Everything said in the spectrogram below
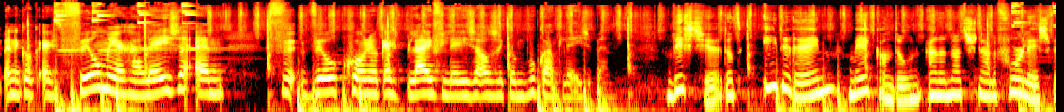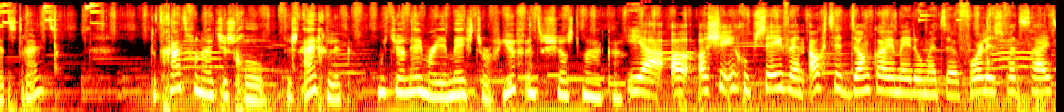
ben ik ook echt veel meer gaan lezen. En wil ik gewoon ook echt blijven lezen als ik een boek aan het lezen ben. Wist je dat iedereen mee kan doen aan de nationale voorleeswedstrijd? Dat gaat vanuit je school, dus eigenlijk moet je alleen maar je meester of juf enthousiast maken. Ja, als je in groep 7 en 8 zit, dan kan je meedoen met de voorleeswedstrijd.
